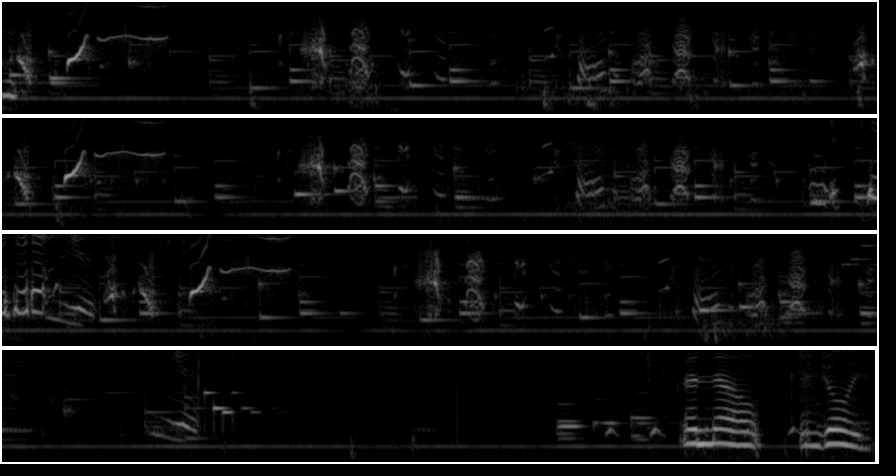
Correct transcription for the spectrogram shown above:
hier? Hier. And now, enjoy.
